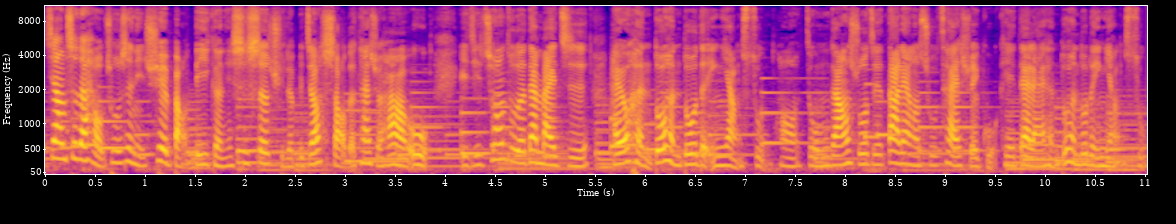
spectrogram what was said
这样吃的好处是你确保第一个你是摄取了比较少的碳水化合物，以及充足的蛋白质，还有很多很多的营养素。哦，我们刚刚说这些大量的蔬菜水果可以带来很多很多的营养素，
